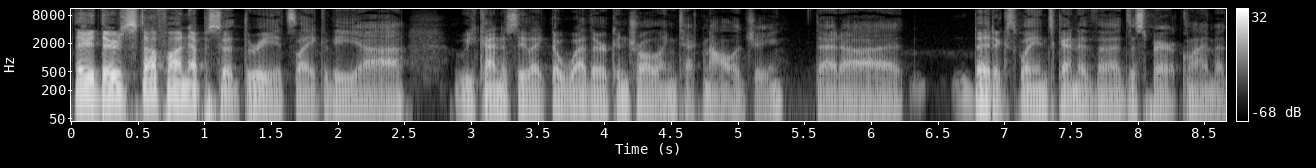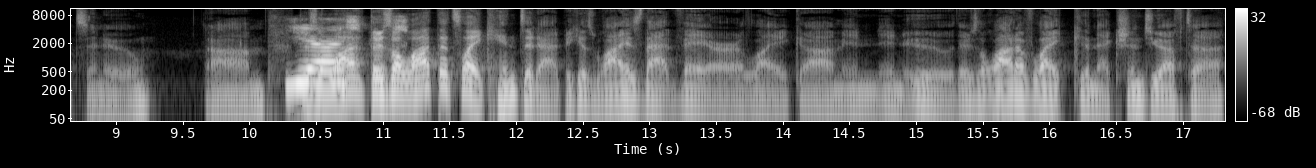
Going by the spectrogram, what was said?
There, there's stuff on episode three. It's like the uh, we kind of see like the weather controlling technology that uh that explains kind of the disparate climates in Ooo. Um, Yeah, there's a lot. There's a lot that's like hinted at because why is that there? Like um, in in Ooo, there's a lot of like connections you have to.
